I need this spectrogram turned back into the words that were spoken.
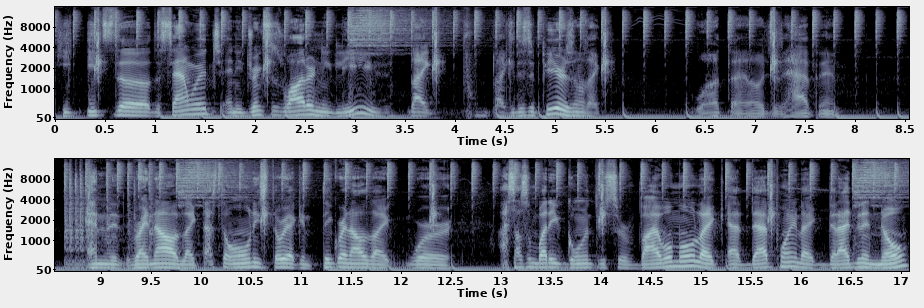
he eats the the sandwich, and he drinks his water, and he leaves, like like he disappears. And I was like, what the hell just happened? And right now, like that's the only story I can think right now, like where I saw somebody going through survival mode, like at that point, like that I didn't know,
